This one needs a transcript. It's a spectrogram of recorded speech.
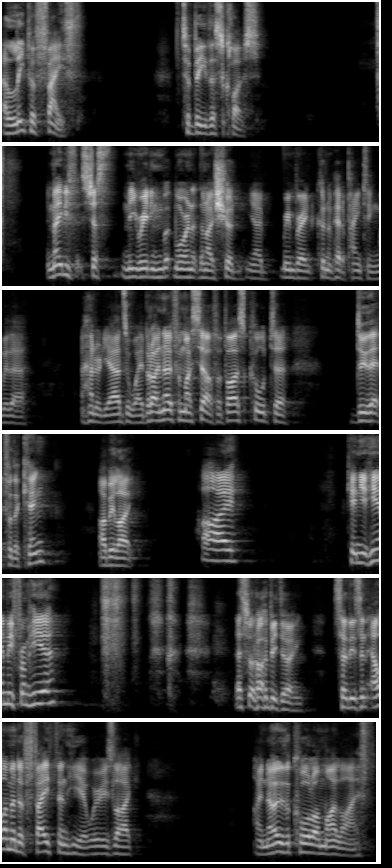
a leap of faith to be this close. And maybe if it's just me reading more in it than I should, you know, Rembrandt couldn't have had a painting with a 100 yards away. But I know for myself, if I was called to do that for the king, I'd be like, Hi, can you hear me from here? That's what I'd be doing. So there's an element of faith in here where he's like, I know the call on my life.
